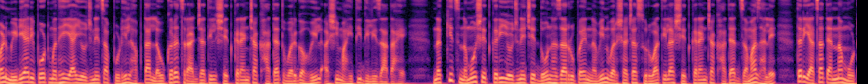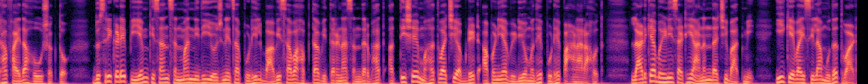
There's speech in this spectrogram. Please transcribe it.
पण मीडिया रिपोर्टमध्ये या योजनेचा पुढील हप्ता लवकरच राज्यातील शेतकऱ्यांच्या खात्यात वर्ग होईल अशी माहिती दिली जात आहे. नक्कीच नमो शेतकरी योजनेचे दोन हजार रुपये नवीन वर्षाच्या सुरुवातीला शेतकऱ्यांच्या खात्यात जमा झाले तर याचा त्यांना मोठा फायदा होऊ शकतो. दुसरीकडे पीएम किसान सन्मान निधी योजनेचा पुढील बावीसावा हप्ता वितरणासंदर्भात अतिशय महत्त्वाची अपडेट आपण या व्हिडिओमध्ये पुढे पाहणार आहोत. लाडक्या बहिणीसाठी आनंदाची बातमी ई केवायसीला मुदतवाढ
